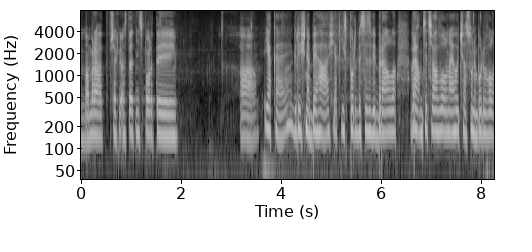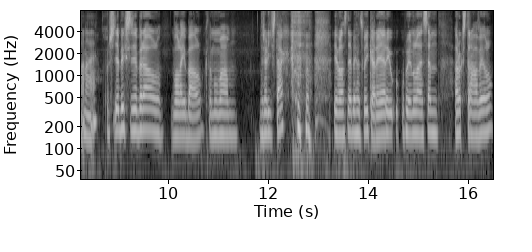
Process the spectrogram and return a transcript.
uh, mám rád všechny ostatní sporty, a... Jaké, když neběháš, jaký sport by si vybral v rámci třeba volného času nebo dovolené? Určitě bych si vybral volejbal, k tomu mám vřelý vztah. I vlastně během své kariéry uplynulé jsem rok strávil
